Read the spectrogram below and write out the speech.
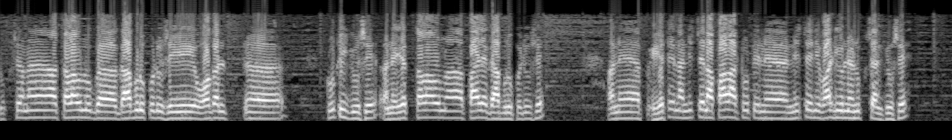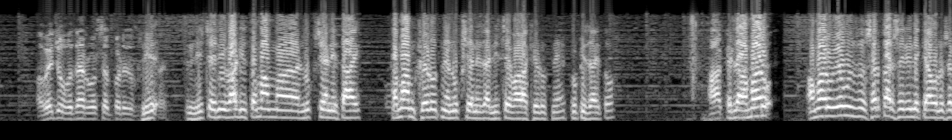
નુકસાન આ તળાવનું ગાબડું પડ્યું છે એ ઓગન તૂટી ગયું છે. અને એક તળાવના પાયે ગાબડું પડ્યું છે. અને હેઠેના નીચેના પાળા તૂટીને નીચેની વાડીઓને નુકસાન થયું છે. હવે જો વધારે વરસાદ પડે તો નીચેની વાડીઓ તમામ નુકસાની થાય. તમામ ખેડૂતને નુકસાની જાય નીચેવાળા ખેડૂતને તૂટી જાય તો. હા એટલે અમારું અમારું એવું સરકાર શ્રીને કહેવાનું છે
